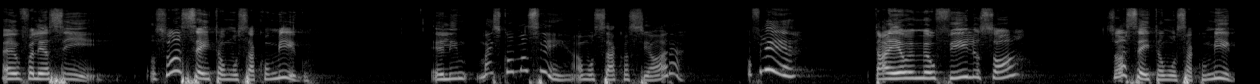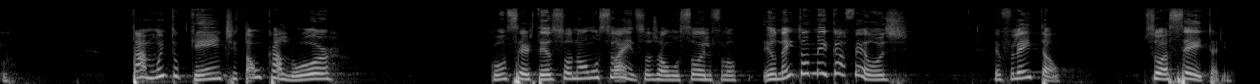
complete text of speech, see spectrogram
Aí eu falei assim, o senhor aceita almoçar comigo? Ele, mas como assim? Almoçar com a senhora? Eu falei, é. Tá eu e meu filho só. O senhor aceita almoçar comigo? Tá muito quente, tá um calor. Com certeza o senhor não almoçou ainda. O senhor já almoçou? Ele falou, eu nem tomei café hoje. Eu falei, então, o senhor aceita? Ele,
